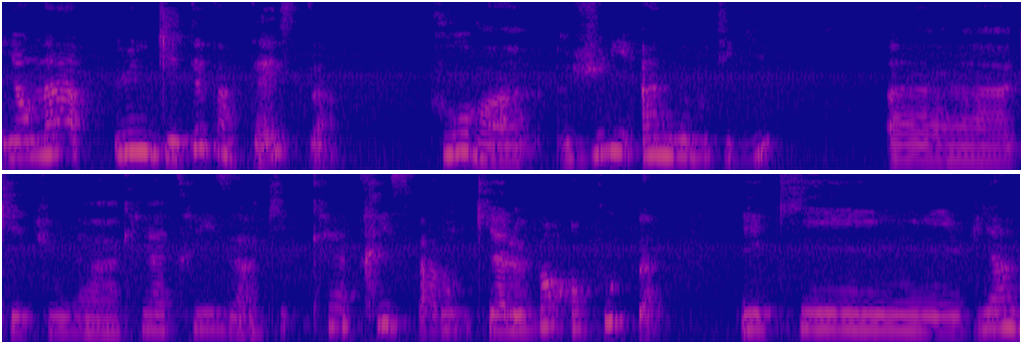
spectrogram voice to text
il y en a une qui était un test, pour euh, Julie-Anne Le Boutillier, euh, qui est une euh, créatrice, qui, créatrice pardon, qui a le vent en poupe et qui vient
